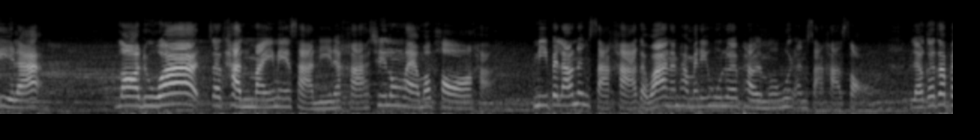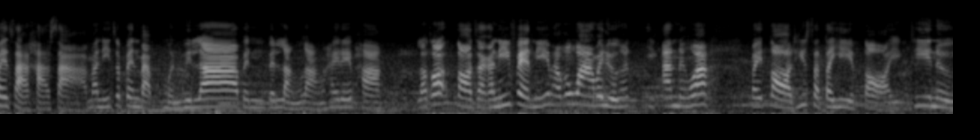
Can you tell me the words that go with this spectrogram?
4 แล้ว รอดูว่าจะทันไหมเมษานี้นะคะ ชื่อโรงแรมว่าพอค่ะ มีไปแล้วหนึ่งสาขา แต่ว่าอันนั้นทำไม่ได้หุ้นด้วยแพลมาหุ้นอันสาขา 2 แล้วก็จะไปสาขา 3 อันนี้จะเป็นแบบเหมือนวิลล่าเป็นเป็นหลังๆให้ได้พัก แล้วก็ต่อจากอันนี้เฟสนี้แพลก็วางไปถึงอีกอันหนึ่งว่าไปต่อที่สัตหีบต่ออีกที่หนึ่ง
